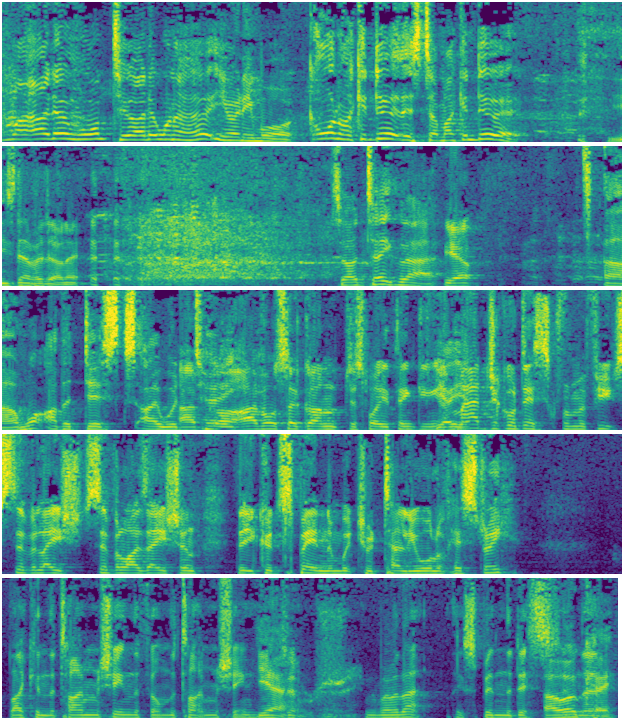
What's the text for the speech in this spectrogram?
Like, "I don't want to. I don't want to hurt you anymore. Go on, I can do it this time. I can do it." He's never done it. So I'd take that. Yeah. Uh, what other discs I would I've, take? got, I've also gone, just while you're thinking, Yeah, a yeah. magical disc from a future civilization, civilization that you could spin and which would tell you all of history. Like in The Time Machine, the film The Time Machine. Yeah. Remember that? They spin the disc. Oh, in the okay.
